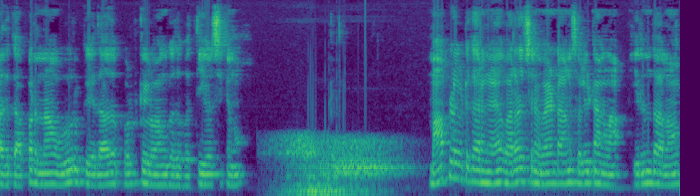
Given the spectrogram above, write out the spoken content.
அதுக்கப்புறம் தான் ஊருக்கு ஏதாவது பொருட்கள் வாங்குவதை பற்றி யோசிக்கணும். மாப்பிள்ளை வீட்டுக்காரங்க வரதட்சணை வேண்டாம்னு சொல்லிட்டாங்களாம். இருந்தாலும்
